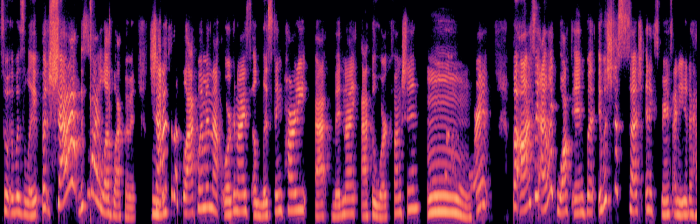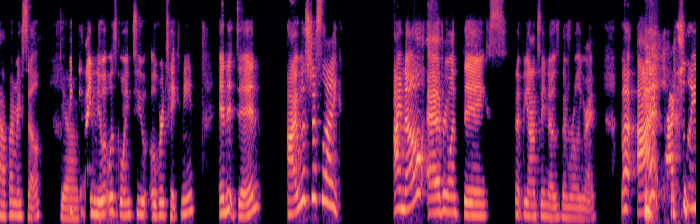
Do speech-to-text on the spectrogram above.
So it was late, but shout out. This is why I love black women. Shout out to the black women that organized a listing party at midnight at the work function Mm. for it. But honestly, I like walked in, but it was just such an experience I needed to have by myself Yeah. because I knew it was going to overtake me. And it did. I was just like, I know everyone thinks that Beyonce knows them rolling Ray, but I actually,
